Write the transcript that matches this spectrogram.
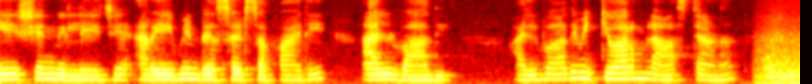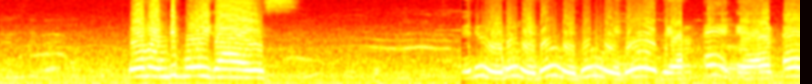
Asian village Arabian desert safari Al Wadi. Al Wadi മിക്കവാറും ലാസ്റ്റാണ് വണ്ടി പോയി ഗായ്സ് വരൂ വരൂ വരൂ വരൂ വരൂ. കേറട്ടെ.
